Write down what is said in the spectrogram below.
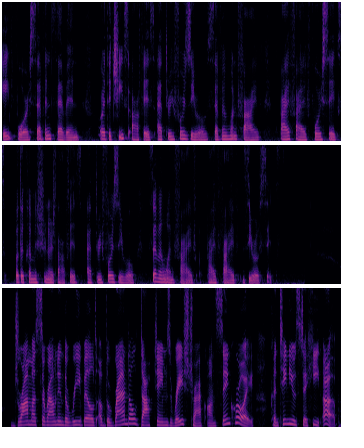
8477 or the Chief's office at 340 715 5546 or the Commissioner's Office at 340 715 5506. Drama surrounding the rebuild of the Randall Doc James racetrack on St. Croix continues to heat up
